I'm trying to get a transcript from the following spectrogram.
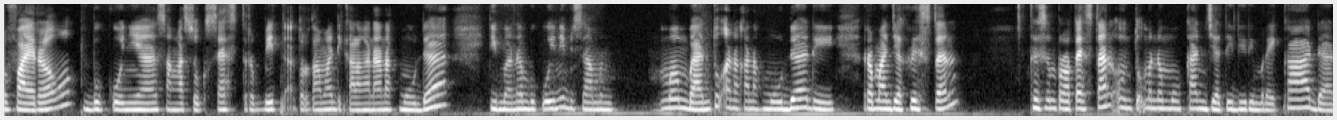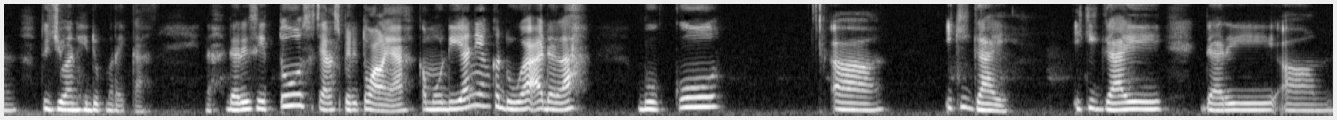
viral, bukunya sangat sukses terbit terutama di kalangan anak muda di mana buku ini bisa membantu anak-anak muda di remaja Kristen Kristen Protestan untuk menemukan jati diri mereka dan tujuan hidup mereka. Nah, dari situ secara spiritual ya. Kemudian yang kedua adalah buku uh, ikigai. Ikigai dari um,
